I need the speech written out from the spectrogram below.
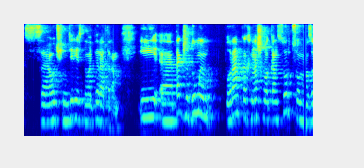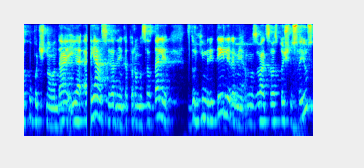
с очень интересным оператором. И э, также думаем в рамках нашего консорциума закупочного, да, и альянса, вернее, который мы создали с другими ритейлерами, он называется Восточный Союз,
